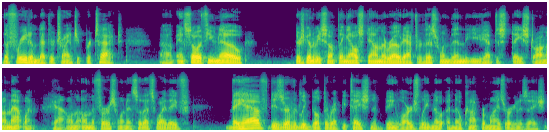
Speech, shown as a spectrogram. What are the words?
the freedom that they're trying to protect. Uh, and so, if you know there's going to be something else down the road after this one, then you have to stay strong on that one, yeah. on the on the first one. And so that's why they've they have deservedly built a reputation of being largely no a no compromise organization.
